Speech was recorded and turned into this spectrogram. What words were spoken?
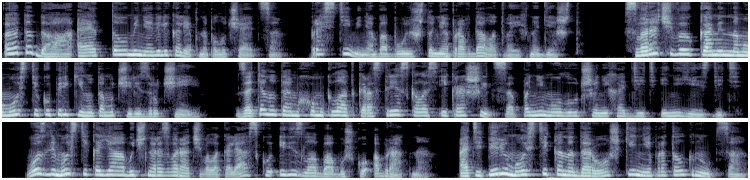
Это да, это у меня великолепно получается. Прости меня, бабуль, что не оправдала твоих надежд. Сворачиваю к каменному мостику, перекинутому через ручей. Затянутая мхом кладка растрескалась и крошится, по нему лучше не ходить и не ездить. Возле мостика я обычно разворачивала коляску и везла бабушку обратно. А теперь у мостика на дорожке не протолкнуться.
